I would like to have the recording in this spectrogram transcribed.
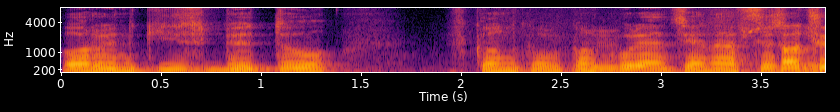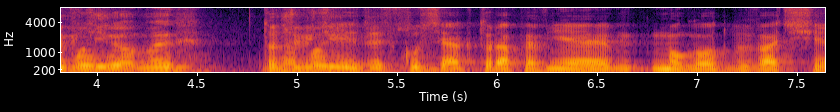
o rynki zbytu, konkurencja na wszystkich poziomach, to oczywiście jest dyskusja, która pewnie mogła odbywać się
